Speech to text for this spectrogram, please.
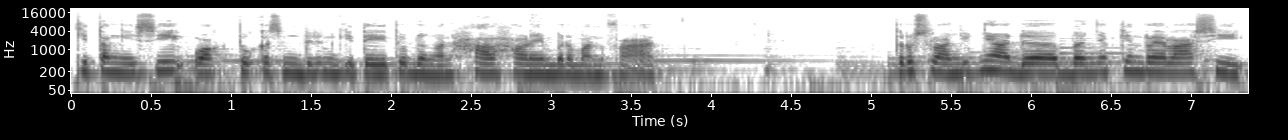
kita ngisi waktu kesendirian kita itu dengan hal-hal yang bermanfaat Terus selanjutnya ada banyakin relasi.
